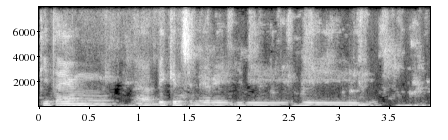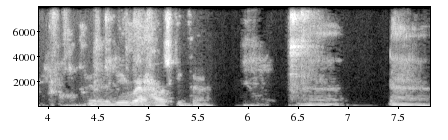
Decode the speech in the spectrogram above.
kita yang bikin sendiri di di di warehouse kita. Nah,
